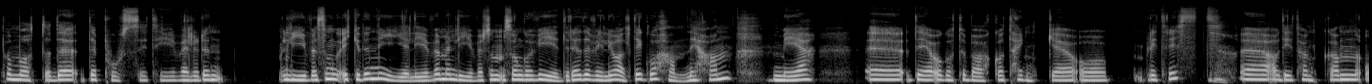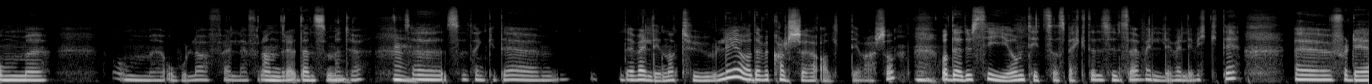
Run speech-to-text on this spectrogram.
på en måte det, det positive, eller det livet som Ikke det nye livet, men livet som, som, går videre, det vil jo alltid gå hand i hand med eh, det å gå tilbake og tenke og bli trist eh, av de tankene om eh, om eh, Olaf eller for andre, den som er død. Mm. Så, så, jeg tenker det, det er veldig naturlig, og det vil kanskje alltid være sånn. Mm. Og det du sier om tidsaspektet, det syns jeg er veldig, veldig viktig. Uh, for det,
